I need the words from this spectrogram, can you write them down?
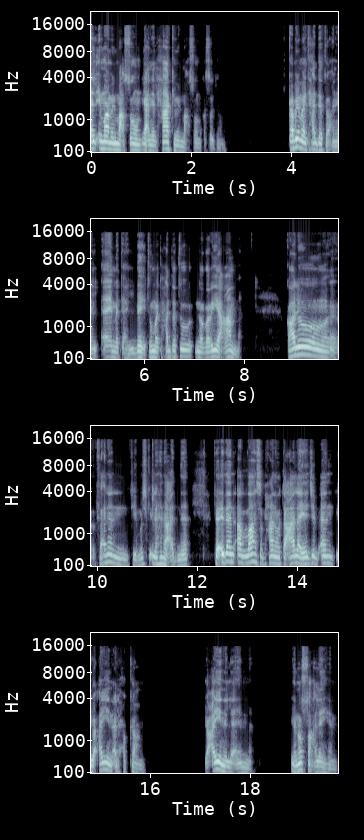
الإمام المعصوم يعني الحاكم المعصوم قصدهم؟ قبل ما يتحدثوا عن أئمة أهل البيت هم تحدثوا نظرية عامة. قالوا فعلا في مشكلة هنا عندنا فإذا الله سبحانه وتعالى يجب أن يعين الحكام يعين الأئمة ينص عليهم.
